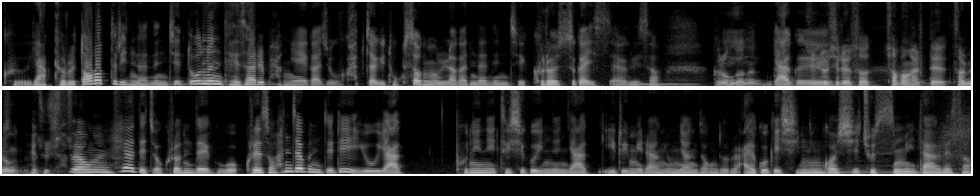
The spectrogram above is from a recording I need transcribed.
그 약효를 떨어뜨린다든지 또는 대사를 방해해가지고 갑자기 독성이 올라간다든지 그럴 수가 있어요. 그래서 음. 그런 이 거는 다 약을- 진료실에서 처방할 때 설명해 주시죠. 처방을 해야 되죠. 그런데 그 그래서 환자분들이 요 약 본인이 드시고 있는 약 이름이랑 용량 정도를 알고 계시는 음. 것이 좋습니다. 그래서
